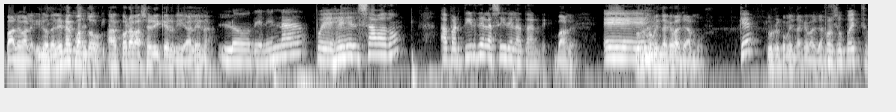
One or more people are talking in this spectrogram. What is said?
Vale, vale. ¿Y lo de Elena cuando a hora va a ser y qué día, Elena? Lo de Elena, Pues es el sábado a partir de las 6 de la tarde. Vale. Eh, ¿Tú recomiendas que vayamos? ¿Qué? ¿Tú recomiendas que vayamos? Por supuesto.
